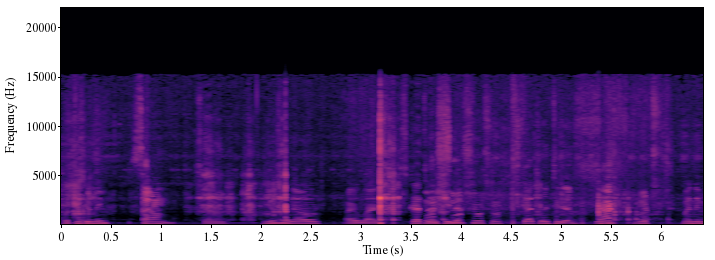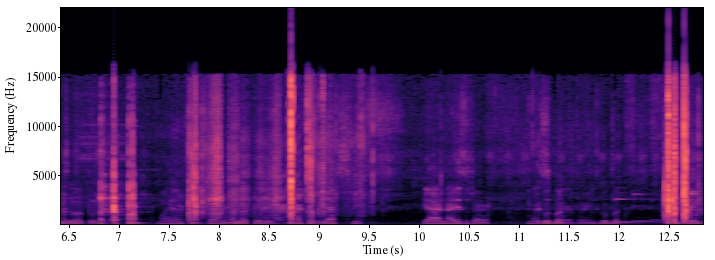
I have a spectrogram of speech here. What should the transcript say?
What is your name? Saran. Saran. Using our airline, Scotland yeah, sure, sure, sure. SkyAtlantida. Yeah, good. My name is Anatoly. My name is Anatoly. Anatoly, yes. yes. Yeah, nice driver. Nice good luck. Good luck. Thank you.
